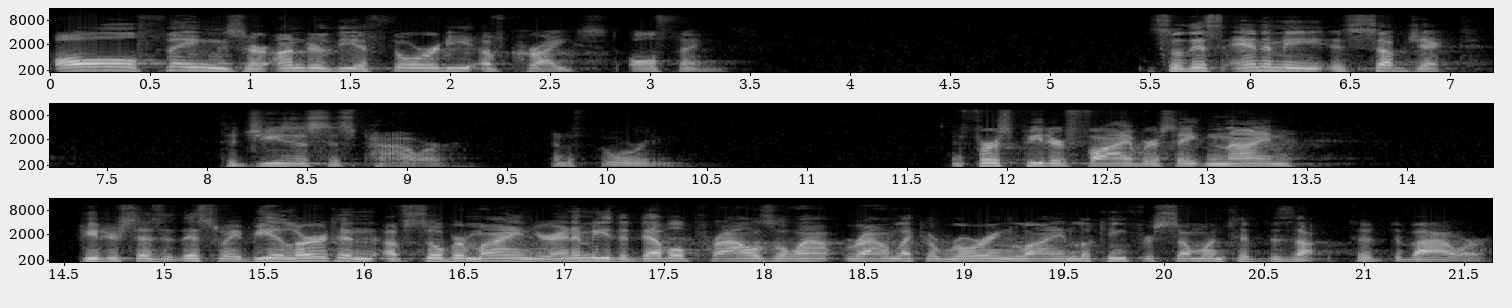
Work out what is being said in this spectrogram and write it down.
All things are under the authority of Christ. All things. So this enemy is subject to Jesus' power and authority. In 1 Peter 5, verse 8 and 9, Peter says it this way Be alert and of sober mind. Your enemy, the devil, prowls around like a roaring lion looking for someone to, to devour.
